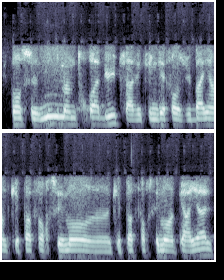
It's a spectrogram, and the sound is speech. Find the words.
Je pense minimum 3 buts avec une défense du Bayern qui est pas forcément, euh, qui est pas forcément impériale.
